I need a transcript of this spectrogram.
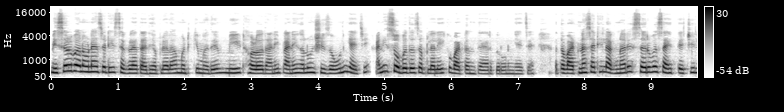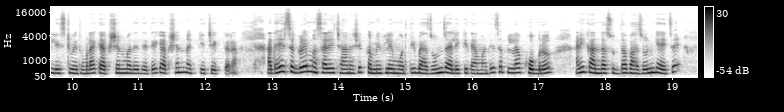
मिसळ बनवण्यासाठी सगळ्यात आधी आपल्याला मटकीमध्ये मीठ हळद आणि पाणी घालून शिजवून घ्यायचे आणि सोबतच आपल्याला एक वाटण तयार करून घ्यायचे आता वाटण्यासाठी लागणारे सर्व साहित्याची लिस्ट मी तुम्हाला कॅप्शनमध्ये देते. कॅप्शन नक्की चेक करा. आता हे सगळे मसाले छान असे कमी फ्लेमवरती भाजून झाले की त्यामध्येच आपल्याला खोबरं आणि कांदासुद्धा भाजून घ्यायचं आहे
